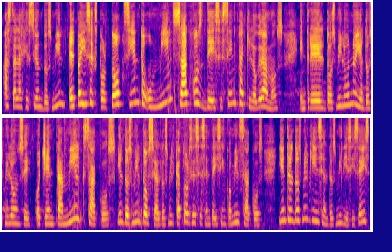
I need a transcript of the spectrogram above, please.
hasta la gestión 2000, el país exportó 101 mil sacos de 60 kilogramos entre el 2001 y el 2011, 80 mil sacos, y el 2012 al 2014, 65 mil sacos, y entre el 2015 al 2016,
